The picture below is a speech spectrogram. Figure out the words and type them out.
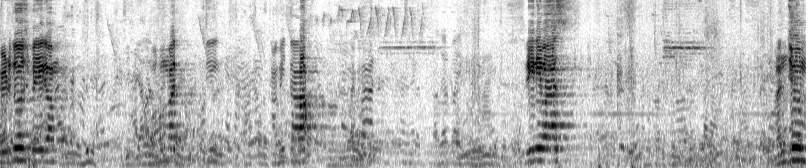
ఫిర్దోస్ బేగం మొహమ్మద్ కవిత శ్రీనివాస్ అంజుమ్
